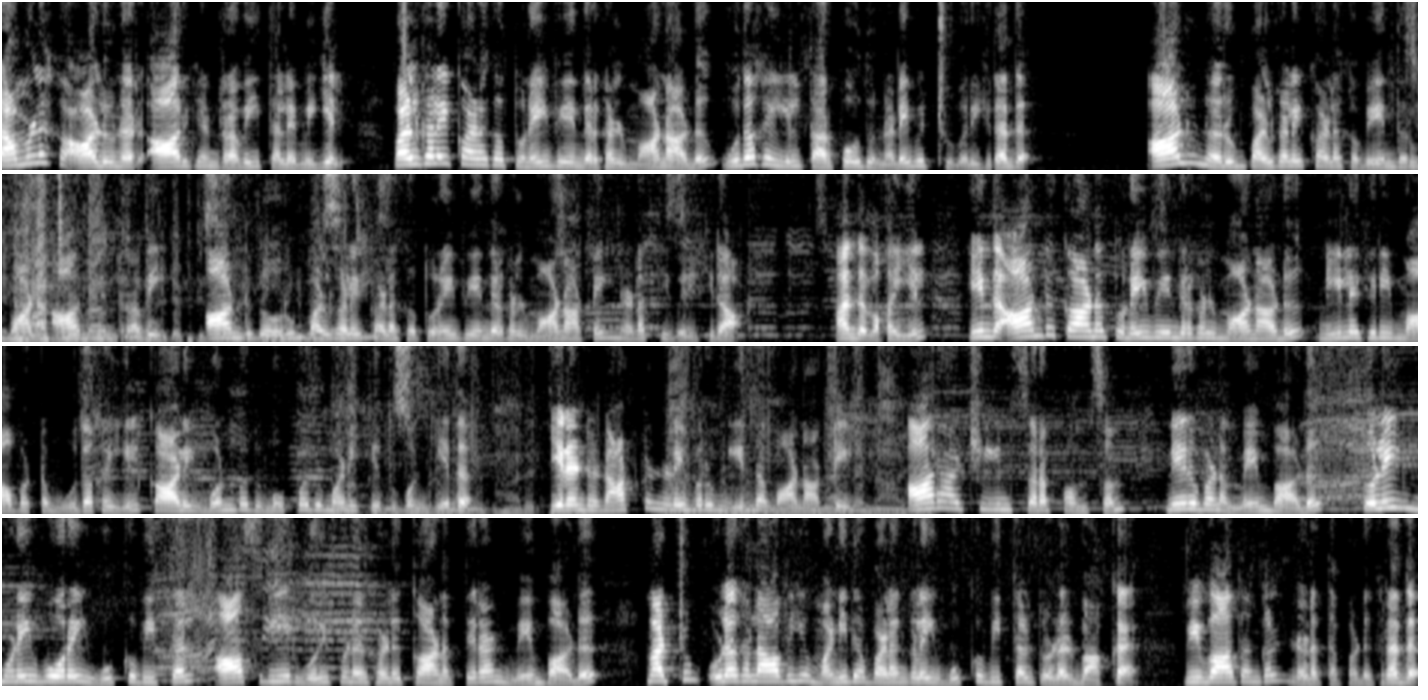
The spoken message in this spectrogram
தமிழக ஆளுநர் R N Ravi தலைமையில் பல்கலைக்கழக துணைவேந்தர்கள் மாநாடு உதகையில் தற்போது நடைபெற்று வருகிறது. ஆளுநரும் பல்கலைக்கழக வேந்தருமான ஆர் என் ரவி ஆண்டுதோறும் பல்கலைக்கழக துணைவேந்தர்கள் மாநாட்டை நடத்தி வருகிறார். அந்த வகையில் இந்த ஆண்டுக்கான துணைவேந்தர்கள் மாநாடு நீலகிரி மாவட்டம் உதகையில் காலை ஒன்பது முப்பது மணிக்கு துவங்கியது. இரண்டு நாட்கள் நடைபெறும் இந்த மாநாட்டில் ஆராய்ச்சியின் சிறப்பம்சம் நிறுவன மேம்பாடு தொழில் முனைவோரை ஊக்குவித்தல் ஆசிரியர் உறுப்பினர்களுக்கான திறன் மேம்பாடு மற்றும் உலகளாவிய மனித வளங்களை ஊக்குவித்தல் தொடர்பாக விவாதங்கள் நடத்தப்படுகிறது.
